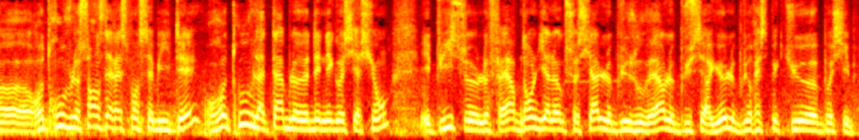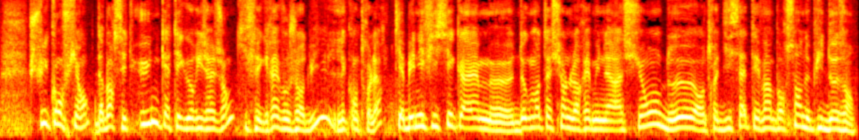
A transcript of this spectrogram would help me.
euh, retrouve le sens des responsabilités, retrouve la table des négociations et puisse le faire dans le dialogue social le plus ouvert, le plus sérieux, le plus respectueux possible. Je suis confiant. D'abord, c'est une catégorie d'agents qui fait grève aujourd'hui, les contrôleurs, qui a bénéficié quand même euh, d'augmentation de leur rémunération de entre 17 et 20% depuis deux ans.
